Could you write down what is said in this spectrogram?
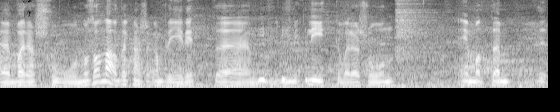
eh, variasjon og sånn. da, det kanskje kan bli litt eh, lite variasjon. I og med at det,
